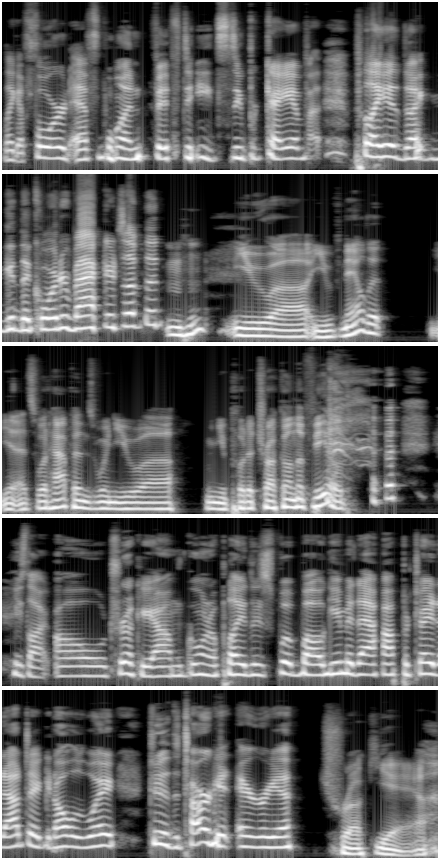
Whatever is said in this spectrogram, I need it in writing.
like a Ford F one fifty Super Cab playing like the quarterback or something. Mm-hmm. You uh, you've nailed it. Yeah, it's what happens when you uh, when you put a truck on the field. He's like, "Oh, Trucky, I'm going to play this football. Give me that hot potato. I'll take it all the way to the target area." truck, yeah.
